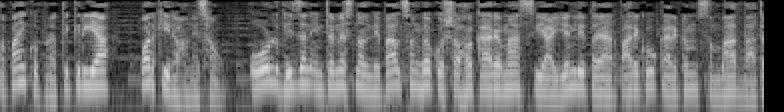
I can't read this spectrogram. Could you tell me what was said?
तपाईँको प्रतिक्रिया पर्खिरहनेछौ। ओल्ड भिजन इन्टरनेशनल नेपाल संघको सहकार्यमा सीआईएनले तयार पारेको कार्यक्रम सम्वादबाट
